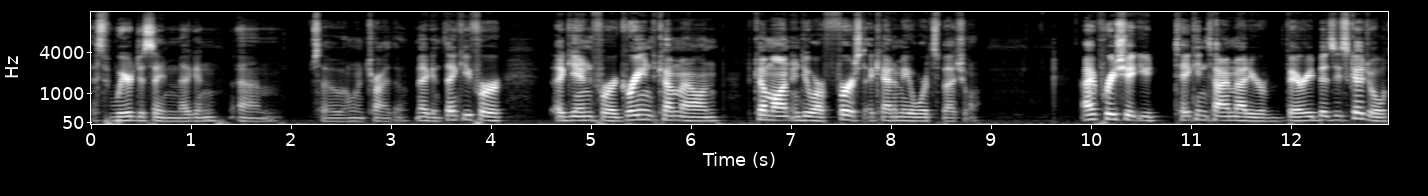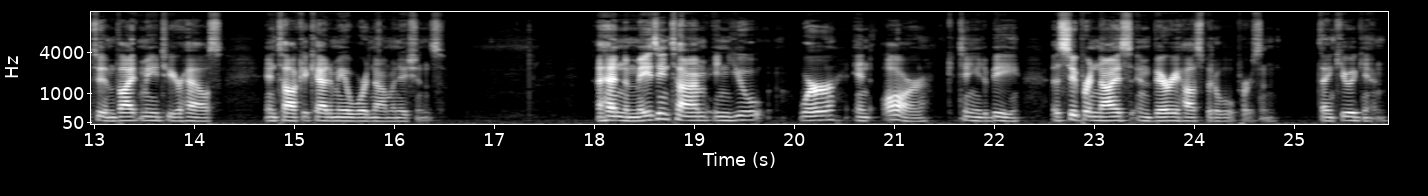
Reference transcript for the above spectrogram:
It's weird to say Megan, um, so I'm going to try though. Megan, thank you for again for agreeing to come on to come on and do our first Academy Award special. I appreciate you taking time out of your very busy schedule to invite me to your house and talk Academy Award nominations. I had an amazing time, and you were and are, continue to be, a super nice and very hospitable person. Thank you again.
